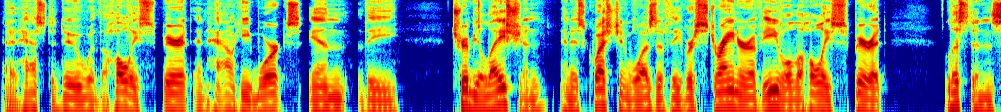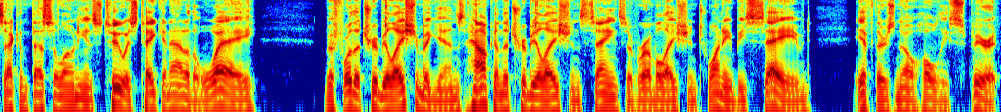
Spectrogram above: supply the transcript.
and it has to do with the Holy Spirit and how he works in the tribulation. And his question was if the restrainer of evil, the Holy Spirit, listed in Second Thessalonians 2, is taken out of the way before the tribulation begins, how can the tribulation saints of Revelation 20 be saved if there's no Holy Spirit?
